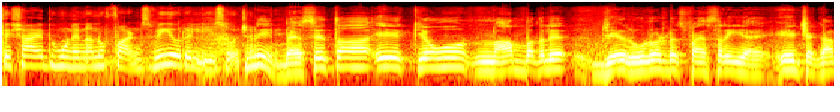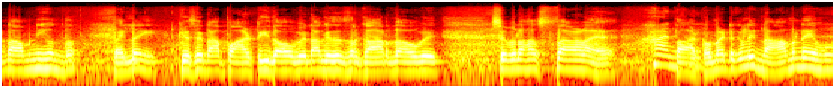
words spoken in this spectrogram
ਤੇ ਸ਼ਾਇਦ ਹੁਣ ਇਹਨਾਂ ਨੂੰ ਫੰਡਸ ਵੀ ਉਹ ਰਿਲੀਜ਼ ਹੋ ਜਾਣਗੇ। ਨਹੀਂ ਵੈਸੇ ਤਾਂ ਇਹ ਕਿਉਂ ਨਾਮ ਬਦਲੇ? ਜੇ ਰੂਰਲ ਡਿਸਪੈਂਸਰੀ ਹੈ ਇਹ ਚੰਗਾ ਨਾਮ ਨਹੀਂ ਹੁੰਦਾ। ਪਹਿਲਾਂ ਹੀ ਕਿਸੇ ਨਾ ਪਾਰਟੀ ਦਾ ਹੋਵੇ ਨਾ ਕਿਸੇ ਸਰਕਾਰ ਦਾ ਹੋਵੇ ਸਿਵਲ ਹਸਪਤਾਲ ਹੈ। ਤਾਂ ਆਟੋਮੈਟਿਕਲੀ ਨਾਮ ਨੇ ਉਹ।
